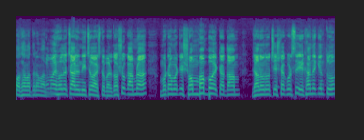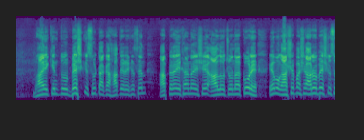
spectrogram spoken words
কথাবার্তার মাধ্যমে। সময় হলে চারের নিচেও আসতে পারে। দর্শক আমরা মোটামুটি সম্ভাব্য একটা দাম জানানোর চেষ্টা করছি। এখানে কিন্তু ভাই কিন্তু বেশ কিছু টাকা হাতে রেখেছেন। আপনারা এখানে এসে আলোচনা করে এবং আশেপাশে আরও বেশ কিছু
